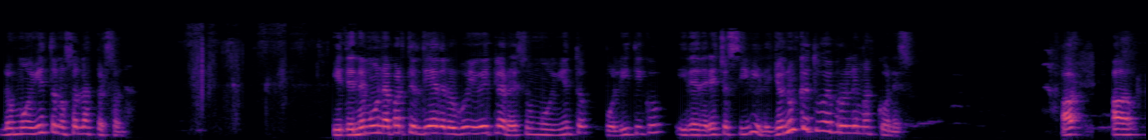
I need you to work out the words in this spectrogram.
los movimientos no son las personas. Y tenemos una parte del Día del Orgullo Gay, claro, es un movimiento político y de derechos civiles. Yo nunca tuve problemas con eso. Ah, ah, di-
